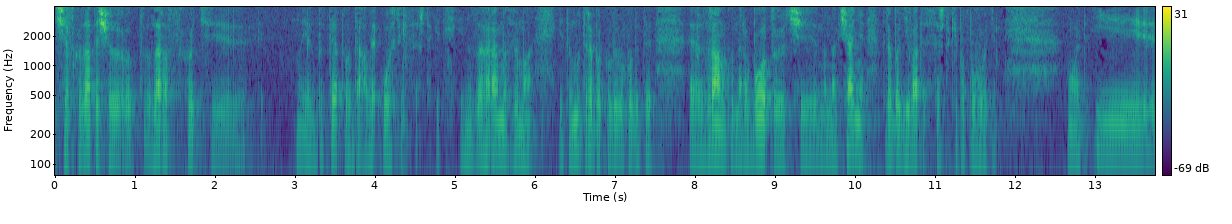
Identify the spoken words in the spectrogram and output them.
ще сказати, що от зараз, хоч е, ну якби тепло, да, але осінь все ж таки, і не за горами зима. І тому треба, коли виходити е, зранку на роботу чи на навчання, треба діватися все ж таки по погоді. От, і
